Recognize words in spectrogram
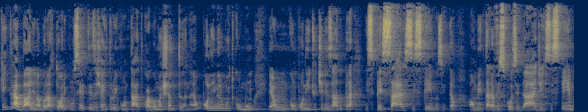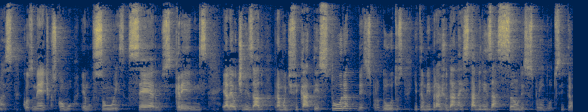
Quem trabalha em laboratório com certeza já entrou em contato com a goma xantana. É um polímero muito comum, é um componente utilizado para espessar sistemas, então aumentar a viscosidade em sistemas cosméticos como emulsões, sérums, cremes. Ela é utilizado para modificar a textura desses produtos e também para ajudar na estabilização desses produtos. Então,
